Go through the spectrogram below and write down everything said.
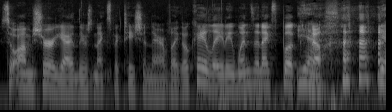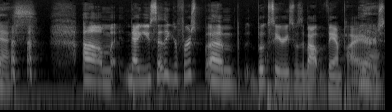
So I'm sure yeah, there's an expectation there of like, okay, lady, when's the next book? Yes. No. yes, um now you said that your first um book series was about vampires. yes.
